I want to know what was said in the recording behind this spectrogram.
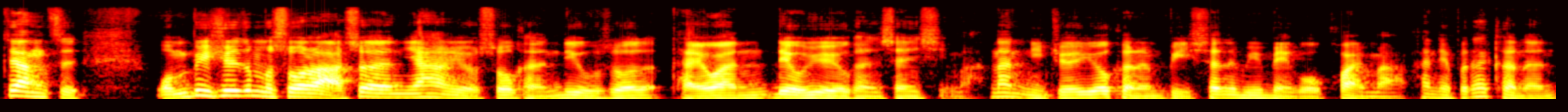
这样子我们必须这么说啦。虽然央行有说可能，例如说台湾六月有可能升息嘛，那你觉得有可能比升的比美国快吗？看起来不太可能，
